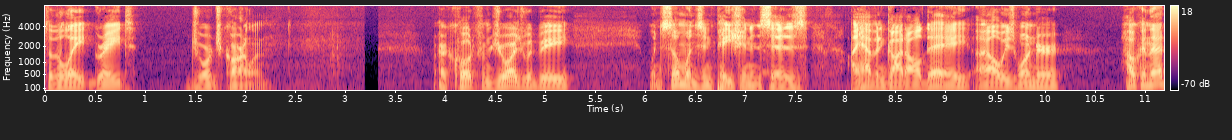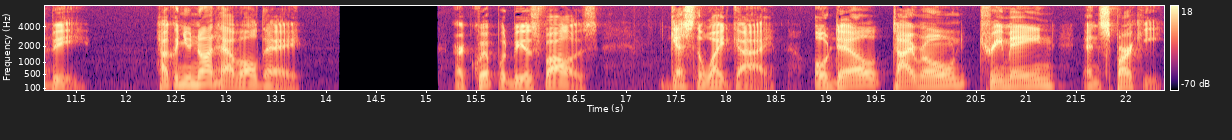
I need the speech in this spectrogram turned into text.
to the late, great George Carlin. Our quote from George would be When someone's impatient and says, I haven't got all day, I always wonder, how can that be? How can you not have all day? Our quip would be as follows Guess the white guy. Odell, Tyrone, Tremaine, and Sparky.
